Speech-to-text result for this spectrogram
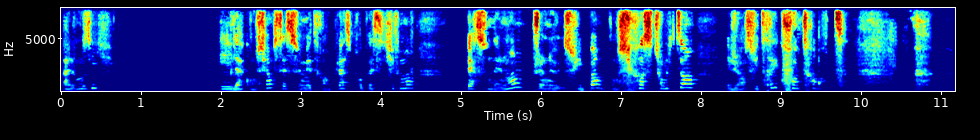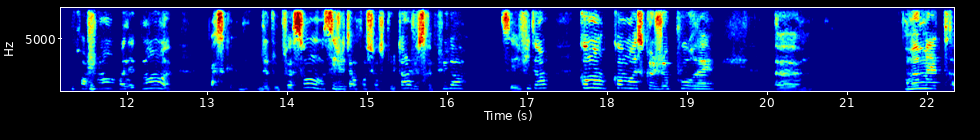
Allons-y. Et la conscience, elle se mettra en place progressivement. Personnellement, je ne suis pas en conscience tout le temps. Et j'en suis très contente. Franchement, honnêtement, parce que de toute façon, si j'étais en conscience tout le temps, je ne serais plus là. C'est évident. Comment, comment est-ce que je pourrais euh, me mettre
